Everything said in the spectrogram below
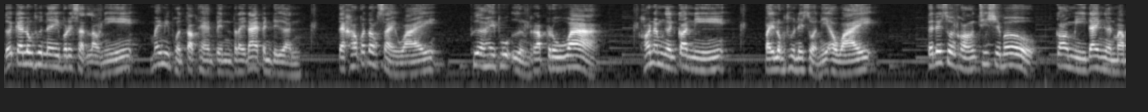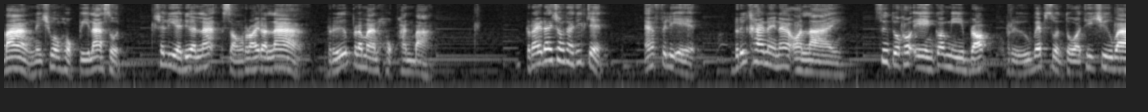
โดยการลงทุนในบริษัทเหล่านี้ไม่มีผลตอบแทนเป็นรายได้เป็นเดือน แต่เขาก็ต้องใส่ไว้เพื่อให้ผู้อื่นรับรู้ว่า เขานำเงินก้อนนี้ไปลงทุนในส่วนนี้เอาไว้ แต่ในส่วนของ Teachable ก็มีได้เงินมาบ้างในช่วง 6 ปีล่าสุด เฉลี่ยเดือนละ 200 ดอลลาร์ หรือประมาณ 6,000 บาท รายได้ช่องทางที่ 7 Affiliate หรือค่าในหน้าออนไลน์ ซึ่งตัวเขาเองก็มีบล็อก หรือเว็บส่วนตัวที่ชื่อว่า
